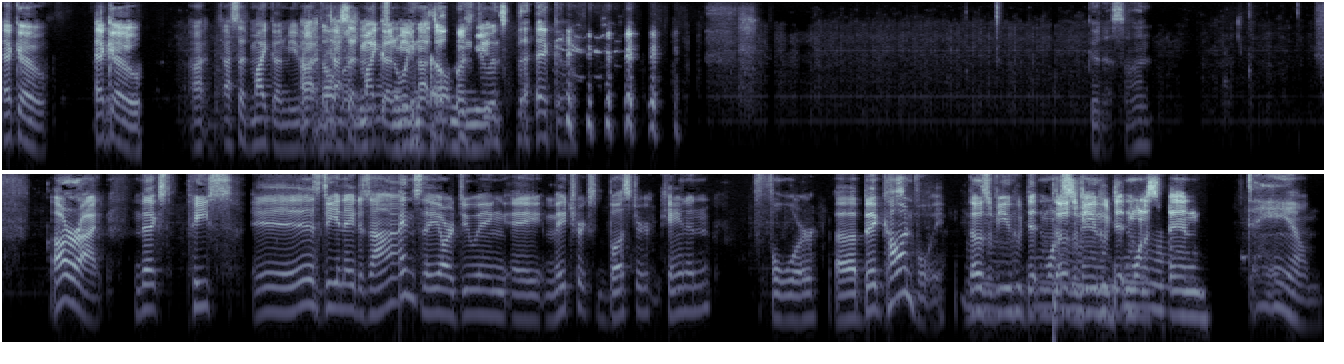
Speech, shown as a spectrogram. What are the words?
Echo. Echo. I, I said Mike unmute. I- I said Mike unmute, can not Dalton unmute. doing the echo. Goodness, son. All right. Next piece is DNA Designs. They are doing a Matrix Buster cannon for uh, Big Convoy. Those of you who didn't want Those of you who didn't want to spend, damn,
